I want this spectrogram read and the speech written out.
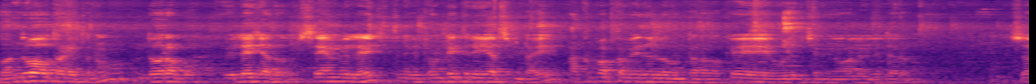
బంధువు అవుతాడు ఇతను దూరపు విలేజర్ సేమ్ విలేజ్. ఇతనికి ట్వంటీ త్రీ ఇయర్స్ ఉంటాయి. పక్కపక్క వీధుల్లో ఉంటారు. ఒకే ఊరికి చెందిన వాళ్ళు ఇద్దరు సో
